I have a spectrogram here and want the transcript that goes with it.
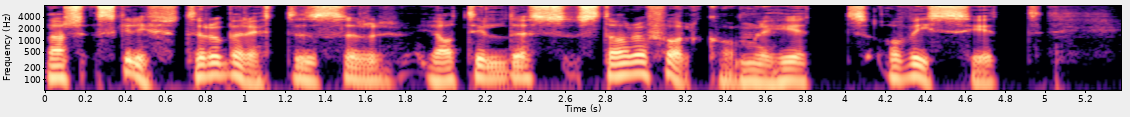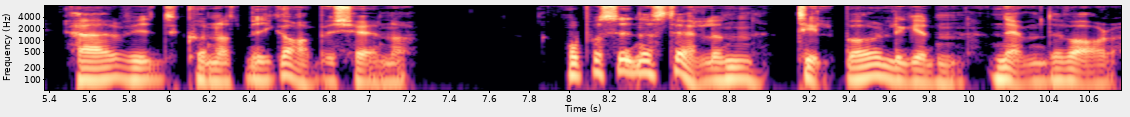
vars skrifter och berättelser jag till dess större fullkomlighet och visshet härvid kunnat mig avbetjäna och på sina ställen tillbörligen nämnde vara.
